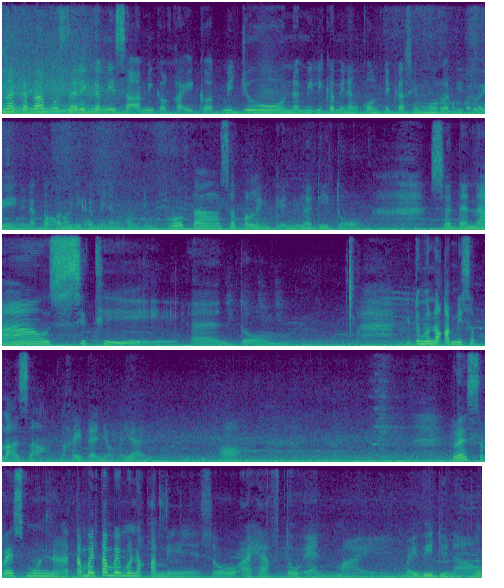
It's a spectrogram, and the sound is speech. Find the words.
nakatapos na rin kami sa aming kakaikot. Medyo namili kami ng konti kasi mura dito eh. Nakapamili kami ng konting fruta sa palengke nila dito sa Danau City. And um, dito muna kami sa plaza. Nakita nyo, ayan. Oh. Rest, rest muna. Tambay-tambay muna kami. So, I have to end my my video now.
